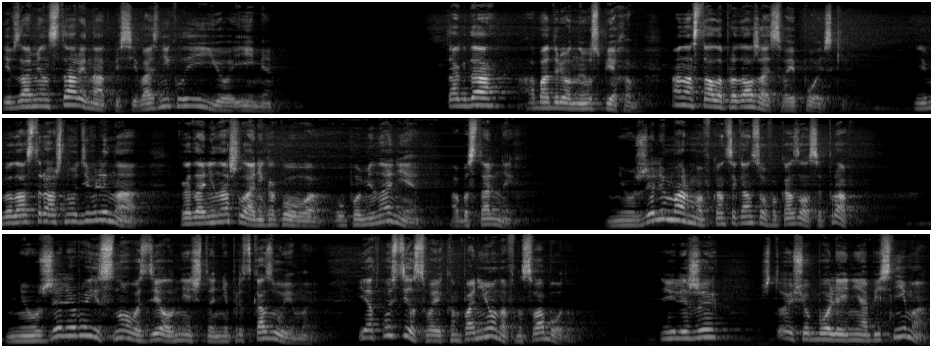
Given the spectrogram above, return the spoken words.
и взамен старой надписи возникло ее имя. Тогда, ободренный успехом, она стала продолжать свои поиски. И была страшно удивлена, когда не нашла никакого упоминания об остальных. Неужели Марма в конце концов оказался прав? Неужели Руис снова сделал нечто непредсказуемое и отпустил своих компаньонов на свободу? Или же, что еще более необъяснимо,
